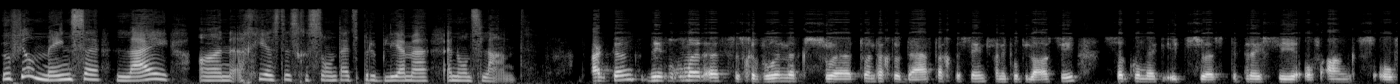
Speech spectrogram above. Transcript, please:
hoeveel mense ly aan geestesgesondheidsprobleme in ons land? Ek dink die nommer is is gewoonlik so 20 tot 30% van die populasie sukkel met iets soos depressie of angs of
